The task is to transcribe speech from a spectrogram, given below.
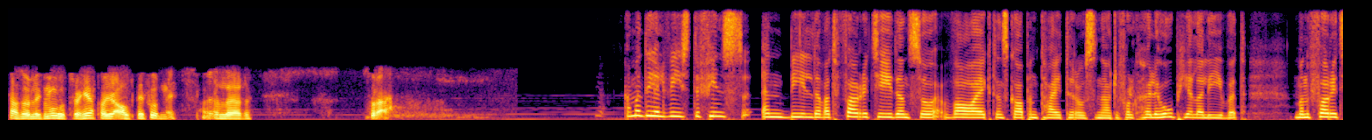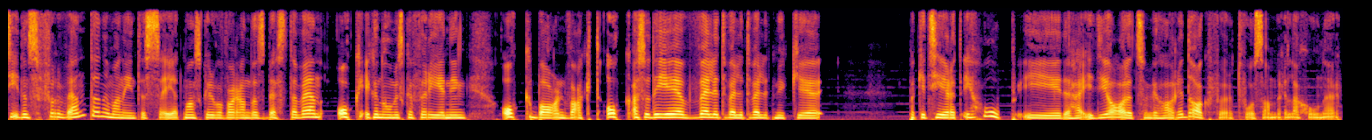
Alltså liksom otrohet har ju alltid funnits, eller sådär. Ja men delvis, det finns en bild av att förr i tiden så var äktenskapen tajtare och sådär och folk höll ihop hela livet. Men förr i tiden så förväntade man inte sig att man skulle vara varandras bästa vän och ekonomiska förening och barnvakt och alltså det är väldigt, väldigt, väldigt mycket paketerat ihop i det här idealet som vi har idag för tvåsamma relationer.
